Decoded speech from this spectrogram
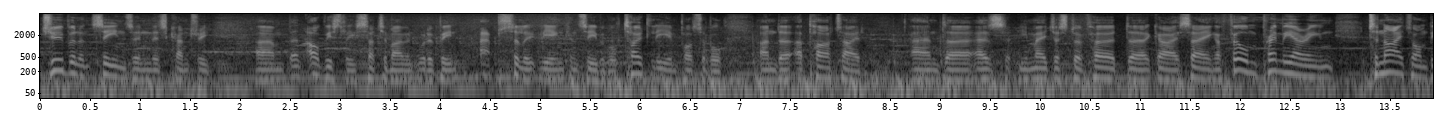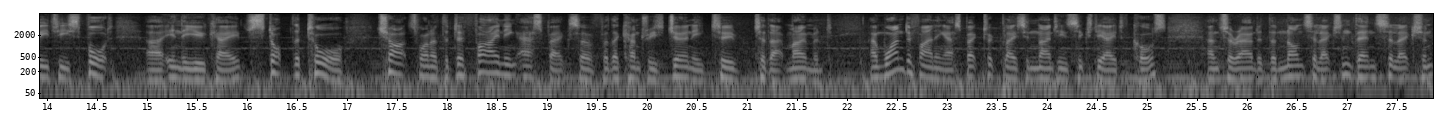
jubilant scenes in this country. Um, but obviously such a moment would have been absolutely inconceivable, totally impossible under apartheid. And uh, as you may just have heard uh, Guy saying, a film premiering tonight on BT Sport uh, in the UK, Stop the Tour, charts one of the defining aspects of the country's journey to, to that moment. And one defining aspect took place in 1968, of course, and surrounded the non selection, then selection,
